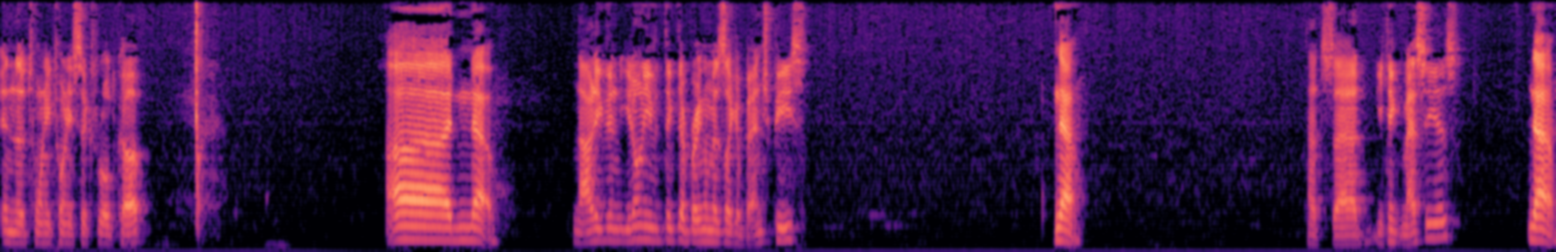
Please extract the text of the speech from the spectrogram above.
in the 2026 World Cup? Uh, no. Not even. You don't even think they bring him as like a bench piece? No. That's sad. You think Messi is? No.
